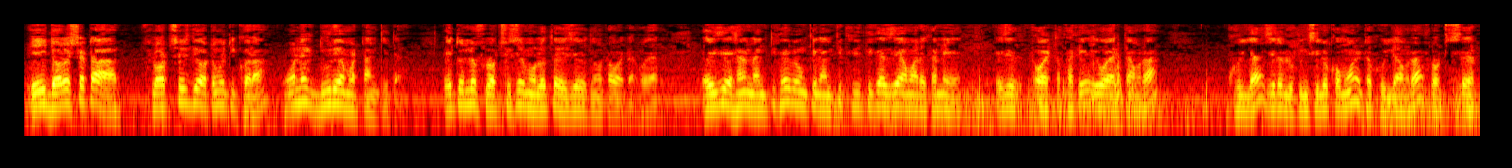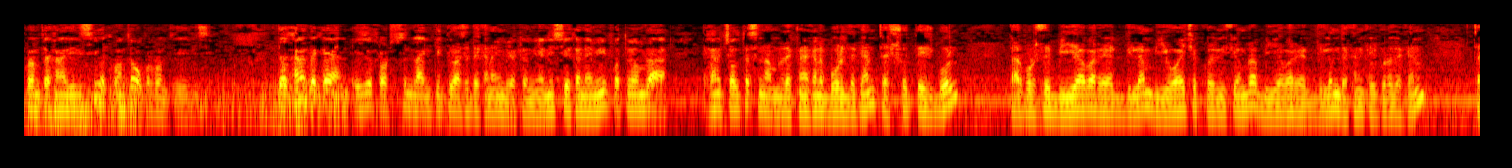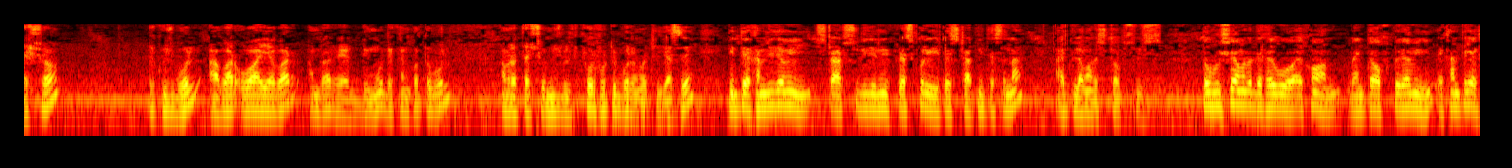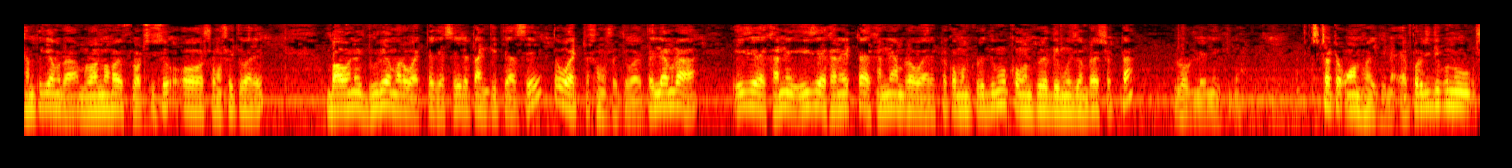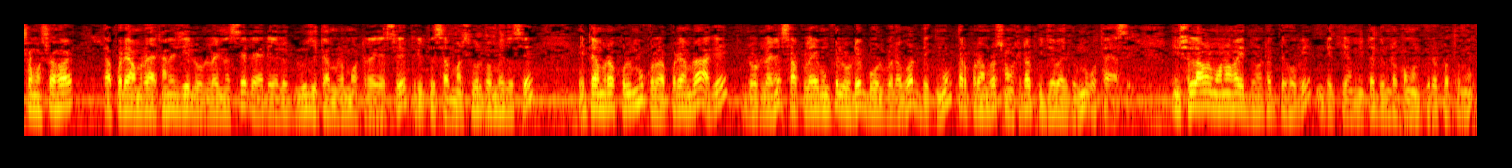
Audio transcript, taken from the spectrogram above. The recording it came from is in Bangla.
এই ডলস্টাটার ফ্লট সুইচ দিয়ে অটোমেটিক করা, অনেক দূরে আমার টাঙ্কিটা। এটা হলো ফ্লট সুইচের মূলত এই যে ওয়ার এই যে এখানে নাইনটি ফাইভ এবং নাইনটি থ্রি থেকে যে আমার এখানে এই যে ওয়ারটা থাকে, এই ওয়ারটা আমরা খুইলা, যেটা লুপিং ছিল কমন এটা খুইলা আমরা ফ্লট সুইচের এক প্রান্ত এখানে দিয়ে দিচ্ছি এক প্রান্ত অপর প্রান্তে দিয়ে দিচ্ছি তো এখানে দেখেন, এই যে ফ্লট সুইচের লাইন কিন্তু আছে, দেখেন আমি একটা নিয়ে নিচ্ছি এখানে আমি প্রথমে আমরা এখানে চলতেছে না আমরা দেখেন এখানে বোল দেখেন চারশো তেইশ বোল তারপর সে বি আবার রেড দিলাম বিওয়াই চেক করে নিচ্ছি আমরা বি আবার রেড দিলাম, দেখেন খেল করে দেখেন চারশো একুশ বল, আবার ওয়াই, আবার আমরা রেড দিমু, দেখেন কত বল। আমরা চারশো উনিশ বলতে ফোর ফোর্টি বল আমরা ঠিক আছে। কিন্তু এখানে যদি আমি স্টার্ট সুইচ যদি প্রেস করি, এটা স্টার্ট নিতেছে না, আর পেলে আমাদের স্টপ সুইচ তো অবশ্যই আমরা দেখাবো এখন লাইনটা অফ করে আমি। এখান থেকে এখান থেকে আমরা মনে হয় ফ্লট সুইচও সমস্যা হতে পারে। বা অনেক দূরে আমার ওয়ারটা গেছে, এটা টাঙ্কিতে আছে, তো ওয়ারটা সমস্যা হতে পারে। তাহলে আমরা এই যে এখানে, এই যে এখানে একটা, এখানে আমরা ওয়ার একটা কমন করে দিব কমন করে দেবো যে আমরা একটা লোড লাইনে কিনা। স্টার্টার অন হয় কিনা। এরপরে যদি কোনো সমস্যা হয়, তারপরে আমরা এখানে যে লোড লাইন আছে রেড এলো ব্লু যেটা আমরা মোটরে গেছে থ্রি সাবমার্সিবল পাম্পে গেছে, এটা আমরা খুলবো খোলার পরে আমরা আগে লোড লাইনে সাপ্লাই এবং লোডে বোল বরাবর দেখব তারপরে আমরা সমস্যাটা খুঁজে বের করব কোথায় আছে। ইনশাল্লাহ আমার মনে হয় দুটাতে হবে, দেখি আমি এটা দুটা কমন করে প্রথমে।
